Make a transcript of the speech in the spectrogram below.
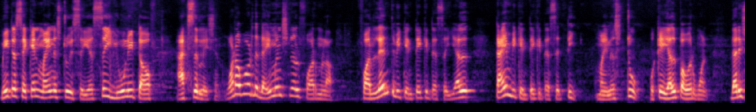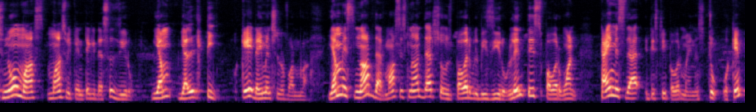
Meter second minus 2 is a SI unit of acceleration. What about the dimensional formula? For length we can take it as a L. Time we can take it as a T minus 2. Okay. L power 1. There is no mass. Mass we can take it as a 0. M L T okay dimensional formula. M is not there mass is not there so power will be 0 length is power 1 time is there it is t power minus 2 okay?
